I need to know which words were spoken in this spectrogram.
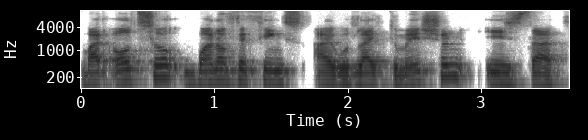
But also one of the things I would like to mention is that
